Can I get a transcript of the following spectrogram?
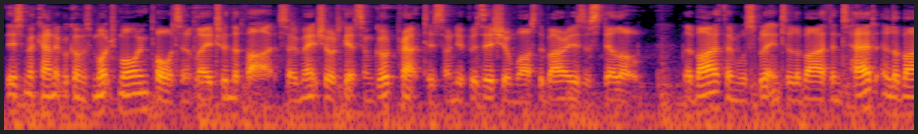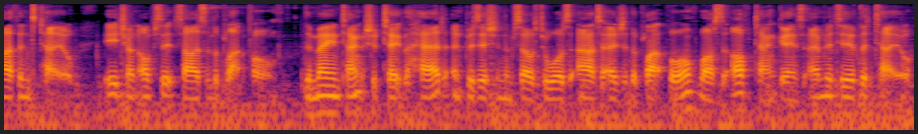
This mechanic becomes much more important later in the fight, so make sure to get some good practice on your position whilst the barriers are still up. Leviathan will split into Leviathan's head and Leviathan's tail, each on opposite sides of the platform. The main tank should take the head and position themselves towards the outer edge of the platform, whilst the off tank gains enmity of the tail.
